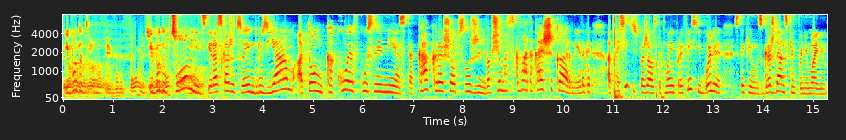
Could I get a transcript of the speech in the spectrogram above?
И, и будут верну- и будут помнить. и будут вернутся, помнить и расскажут своим друзьям о том, какое вкусное место, как хорошо обслужили. Вообще Москва такая шикарная. Я такая, относитесь, пожалуйста, к моей профессии более с таким, с гражданским пониманием.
